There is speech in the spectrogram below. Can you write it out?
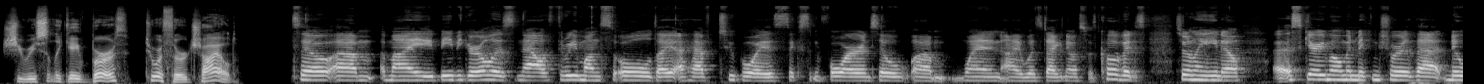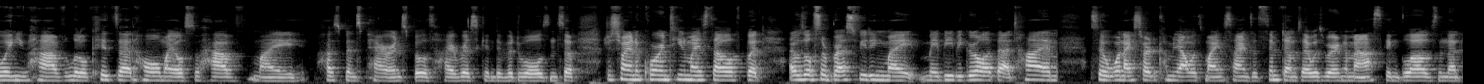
she recently gave birth to her third child. So um, my baby girl is now three months old. I, I have two boys, six and four. And so um, when I was diagnosed with COVID, it's certainly you know a scary moment, making sure that knowing you have little kids at home. I also have my husband's parents, both high risk individuals, and so just trying to quarantine myself. But I was also breastfeeding my my baby girl at that time. So when I started coming out with my signs and symptoms, I was wearing a mask and gloves. And then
